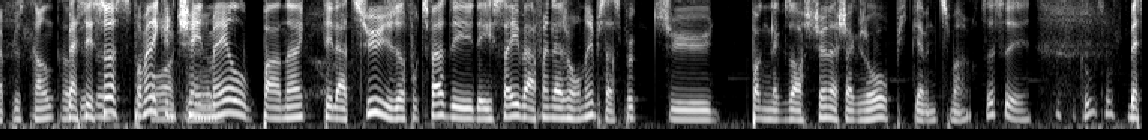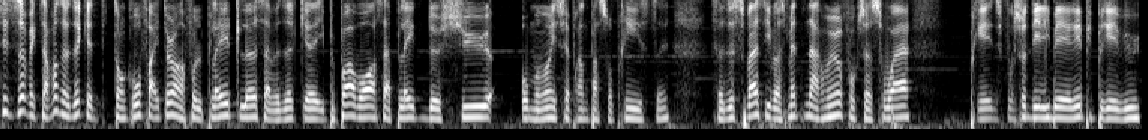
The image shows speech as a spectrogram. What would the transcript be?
à plus 30, 38, Ben c'est ça, si tu te promènes avec une chainmail pendant que t'es là-dessus, il faut que tu fasses des, des saves à la fin de la journée, puis ça se peut que tu pognes l'exhaustion à chaque jour, puis que tu meurs. Tu sais, c'est... C'est cool ça. Ben c'est ça, fait que ça, ça veut dire que ton gros fighter en full plate, là, ça veut dire qu'il peut pas avoir sa plate dessus au moment où il se fait prendre par surprise, tu sais. Ça veut dire souvent s'il va se mettre une armure, faut que ce soit pré- faut que ce soit délibéré puis prévu.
